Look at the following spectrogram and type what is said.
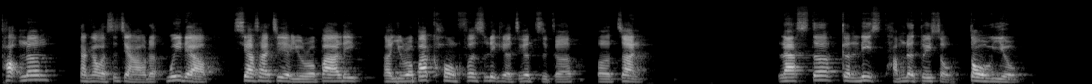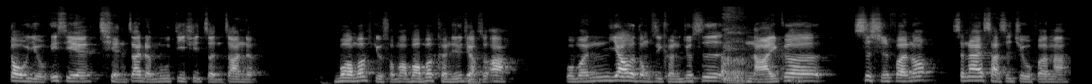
”Top 呢刚刚我是讲好的，为了下赛季的 Europa League 呃 Europa Conference League 的这个资格而战。Leicester 跟 Leeds 他们的对手都有都有一些潜在的目的去征战的。我们有什么？我们可能就讲说啊。我们要的东西可能就是 拿一个四十分哦，现在三十九分嘛。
